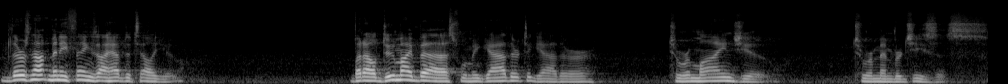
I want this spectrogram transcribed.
there's not many things I have to tell you. But I'll do my best when we gather together to remind you to remember Jesus.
